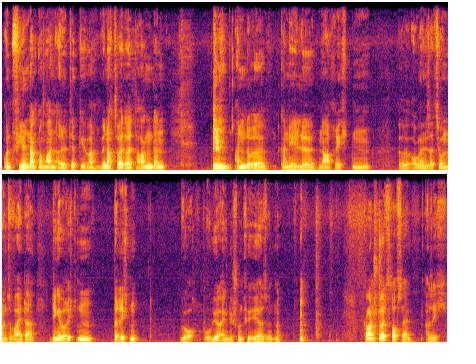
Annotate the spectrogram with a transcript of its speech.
und vielen Dank nochmal an alle Tippgeber, wenn nach zwei, drei Tagen dann andere Kanäle, Nachrichten, äh, Organisationen und so weiter Dinge berichten, berichten, ja, wo wir eigentlich schon für eher sind. Ne? Kann man stolz drauf sein. Also ich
